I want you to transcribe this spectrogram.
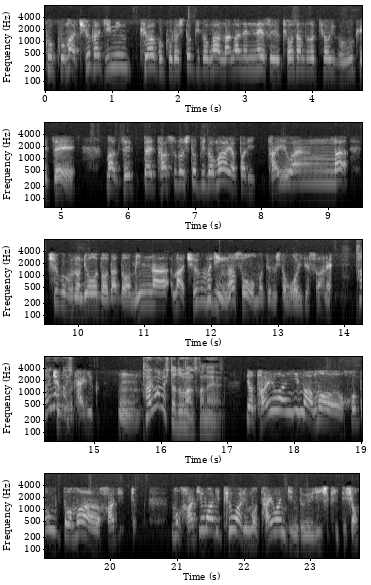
国、まあ、中華人民共和国の人々が長年ね、そういう共産党の教育を受けて、まあ、絶対多数の人々がやっぱり台湾が中国の領土だと、みんな、まあ、中国人がそう思ってる人も多いですわね。台湾の人大陸、うん、台湾の人はどうなんですかね？いや、台湾、今もうほとんど、まあ、もう8割、9割も台湾人という意識でしょ？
